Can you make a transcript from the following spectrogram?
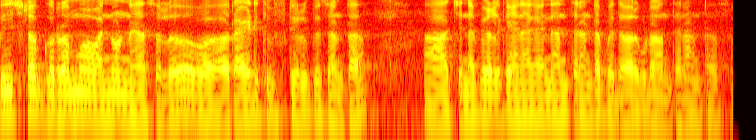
బీచ్లో గుర్రము అవన్నీ ఉన్నాయి అసలు. రైడ్కి ఫిఫ్టీ రూపీస్ అంట. ఆ, అయినా కానీ అంతేనంట పెద్దవాళ్ళు కూడా అంతేనంట అసలు.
